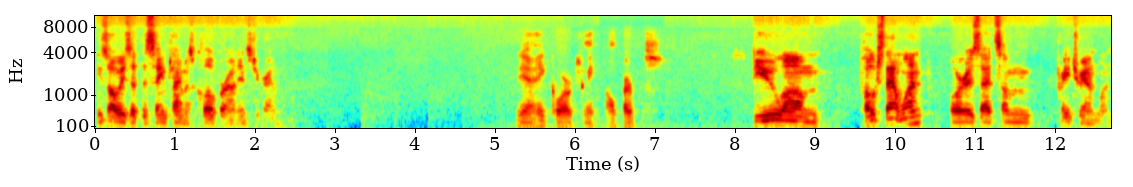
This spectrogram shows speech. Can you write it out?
He's always at the same time as Clover on Instagram. Yeah, he corks me on purpose. Do you um post that one, or is that some Patreon one?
